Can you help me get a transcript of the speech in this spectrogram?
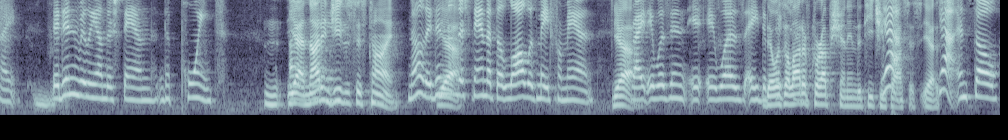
right? They didn't really understand the point. Yeah, not in the- Jesus' time. No, they didn't Yeah. understand that the law was made for man, Yeah, right? It wasn't. It, it was a. There was a lot of corruption in the teaching process. Yes. Yeah, and so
